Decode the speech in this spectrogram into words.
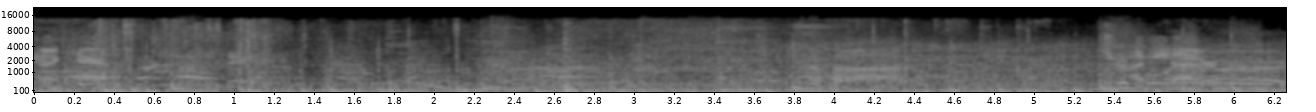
Back here. Uh, Triple hammer.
